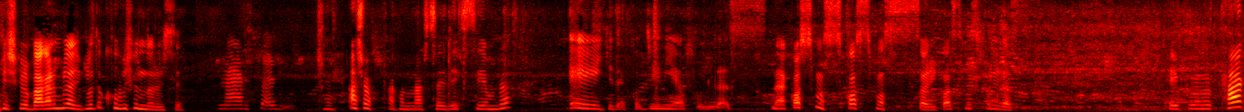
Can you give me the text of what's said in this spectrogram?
বিশেষ করে বাগান বিলাসগুলো তো খুবই সুন্দর হয়েছে। হ্যাঁ, আসো এখন নার্সারি দেখছি আমরা। এই যে দেখো জিনিয়া ফুল গাছ। না কসমস কসমস সরি কসমস ফুল গাছ। এই পর্যন্ত থাক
